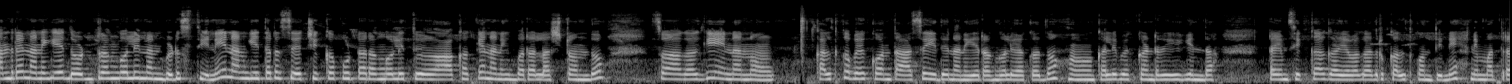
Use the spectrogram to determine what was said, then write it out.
ಅಂದರೆ ನನಗೆ ದೊಡ್ಡ ರಂಗೋಲಿ ನಾನು ಬಿಡಿಸ್ತೀನಿ. ನನಗೆ ಈ ಥರ ಚಿಕ್ಕ ಪುಟ್ಟ ರಂಗೋಲಿ ತು, ಹಾಕೋಕ್ಕೆ ನನಗೆ ಬರಲ್ಲ ಅಷ್ಟೊಂದು. ಸೊ ಹಾಗಾಗಿ ನಾನು ಕಲ್ತ್ಕೋಬೇಕು ಅಂತ ಆಸೆ ಇದೆ ನನಗೆ ರಂಗೋಲಿ ಹಾಕೋದು. ಕಲಿಬೇಕು ಕಣ್ರಿ. ಈಗಿಂದ ಟೈಮ್ ಸಿಕ್ಕಾಗ ಯಾವಾಗಾದರೂ ಕಲ್ತ್ಕೊತೀನಿ. ನಿಮ್ಮ ಹತ್ರ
